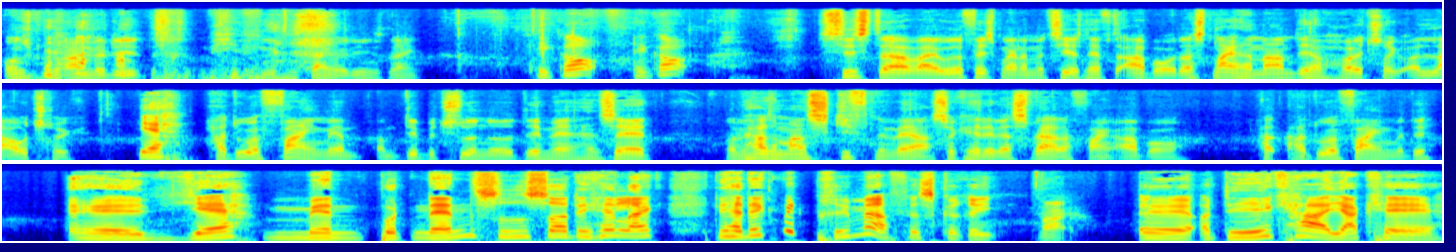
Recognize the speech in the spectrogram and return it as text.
undskyld, ramte lige min stang med din stang. Det går, det går. Sidst der var jeg ude at fiske med Mathiasen efter Arborg. Der snakkede han meget om det her højtryk og lavtryk. Ja. Har du erfaring med, om, det betyder noget? Det med, han sagde, at når vi har så meget skiftende vejr, så kan det være svært at fange Arborg. Har, har du erfaring med det? Øh, ja, men på den anden side, så er det heller ikke... Det her det er ikke mit primære fiskeri. Nej. Øh, og det er ikke her, jeg kan,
